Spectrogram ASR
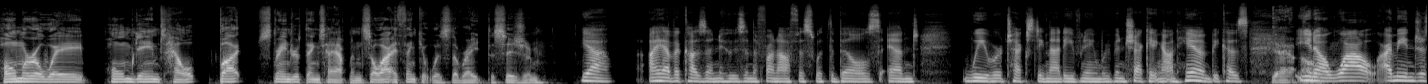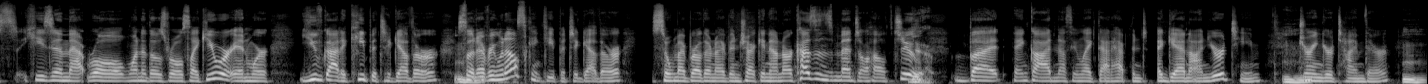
home or away, home games help, but stranger things happen. So I think it was the right decision. Yeah. I have a cousin who's in the front office with the Bills, and we were texting that evening. We've been checking on him because, yeah, you oh. know, wow. I mean, just he's in that role, one of those roles like you were in, where you've got to keep it together so mm-hmm. that everyone else can keep it together. So my brother and I have been checking on our cousin's mental health too. Yeah. But thank God nothing like that happened again on your team mm-hmm. during your time there. Mm-hmm.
